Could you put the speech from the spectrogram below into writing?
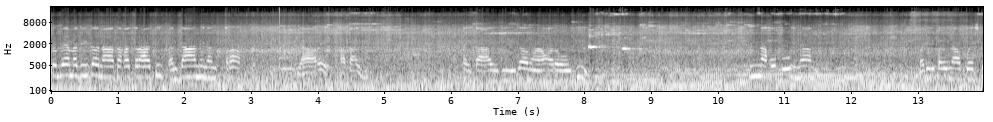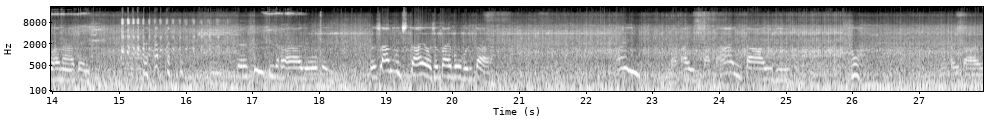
Problema dito, nakaka-traffic, ang dami ng truck. Yari, patay. Patay tayo dito mga karodi. Naku po inam. Mali pa yung napwestuhan natin. Ito yung pinakaayaw ko. So sandwich tayo, saan tayo pupunta? Ay, patay, patay tayo dito. Oh, patay tayo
